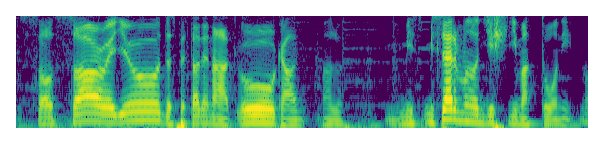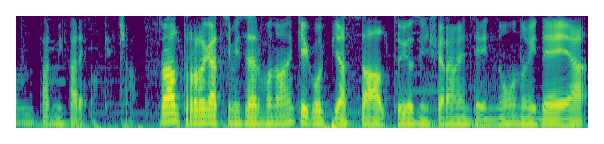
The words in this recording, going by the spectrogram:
So sorry, dude. Aspettate un attimo. Oh, calma. Allora. Mi, mi, servono 10 di mattoni. Non farmi fare... Ok, ciao. Tra l'altro, ragazzi, mi servono anche colpi assalto. Io, sinceramente, non ho idea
